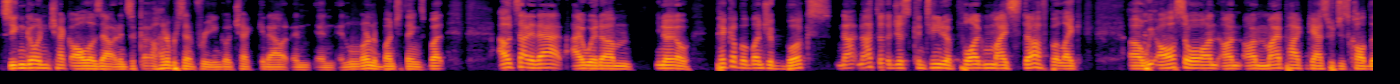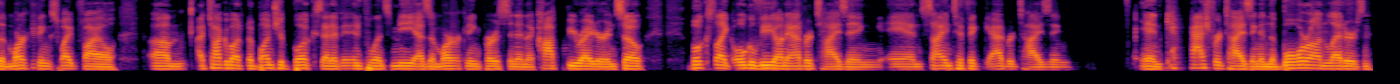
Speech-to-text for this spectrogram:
so you can go and check all those out, and it's 100 percent free. You can go check it out and, and and learn a bunch of things. But outside of that, I would um you know pick up a bunch of books, not not to just continue to plug my stuff, but like uh, we also on, on on my podcast, which is called the Marketing Swipe File. Um, I talk about a bunch of books that have influenced me as a marketing person and a copywriter. And so, books like Ogilvy on advertising and scientific advertising and cash advertising and the boron letters and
